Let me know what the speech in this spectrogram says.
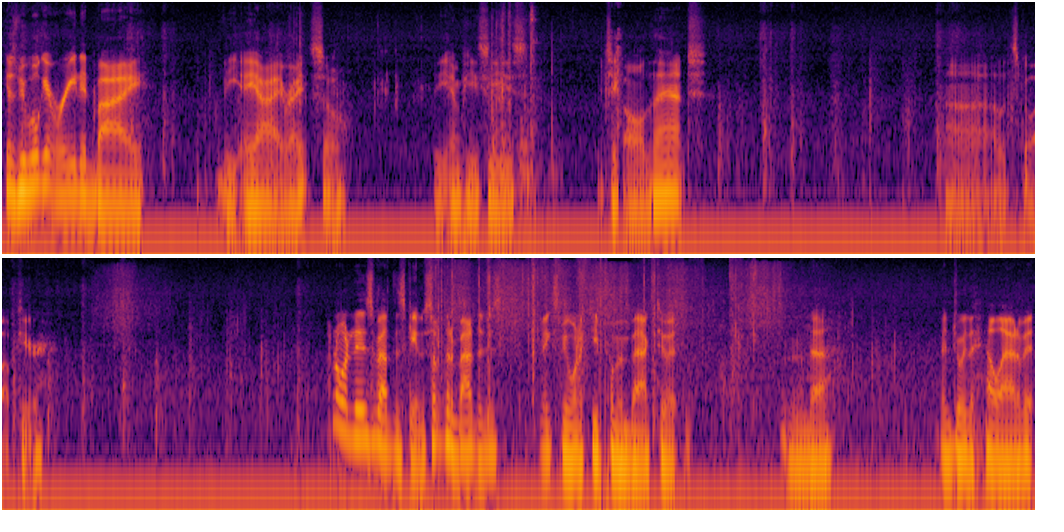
because we will get raided by the AI, right? So the NPCs. Take all that. Uh, let's go up here. I don't know what it is about this game. Something about it that just makes me want to keep coming back to it. And uh, enjoy the hell out of it.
